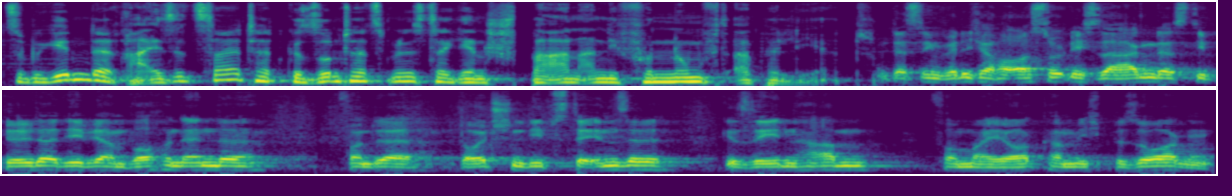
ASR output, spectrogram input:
Zu Beginn der Reisezeit hat Gesundheitsminister Jens Spahn an die Vernunft appelliert. Und deswegen will ich auch ausdrücklich sagen, dass die Bilder, die wir am Wochenende von der deutschen liebste Insel gesehen haben, von Mallorca mich besorgen.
